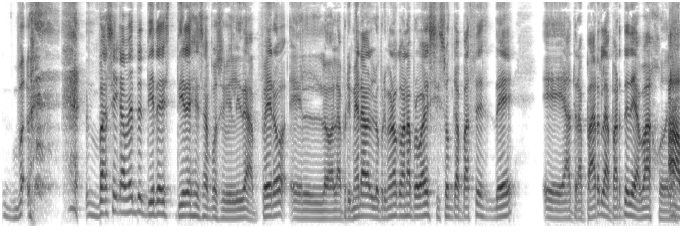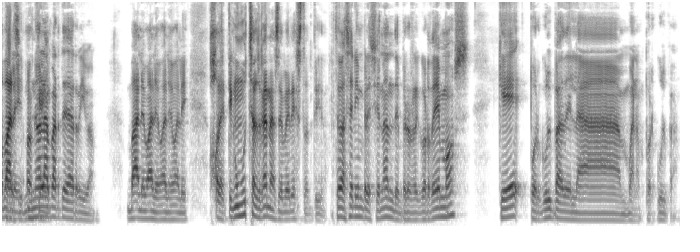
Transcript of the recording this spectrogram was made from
Básicamente tienes, tienes esa posibilidad, pero el- lo, la primera, lo primero que van a probar es si son capaces de eh, atrapar la parte de abajo de la Ah, vale, no la parte de arriba. Vale, vale, vale, vale. Joder, tengo muchas ganas de ver esto, tío. Esto va a ser impresionante, pero recordemos que por culpa de la. Bueno, por culpa.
